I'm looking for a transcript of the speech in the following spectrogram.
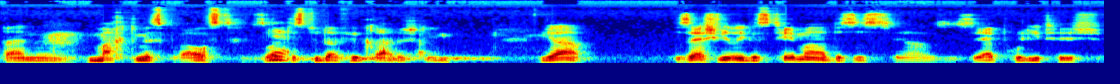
deine Macht missbrauchst, solltest du dafür gerade stehen. Ja, sehr schwieriges Thema, das ist ja sehr politisch.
